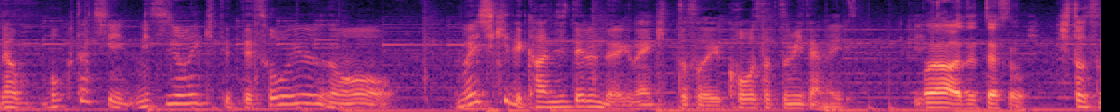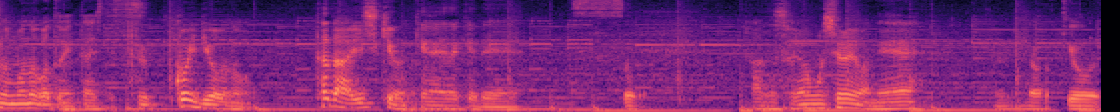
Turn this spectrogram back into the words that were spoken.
だから僕たち日常生きててそういうのを無意識で感じてるんだよねきっとそういう考察みたいな。ああ絶対そう。一つの物事に対してすっごい量のただ意識を向けないだけで。そう、あのそれは面白いわねうん、だから気を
